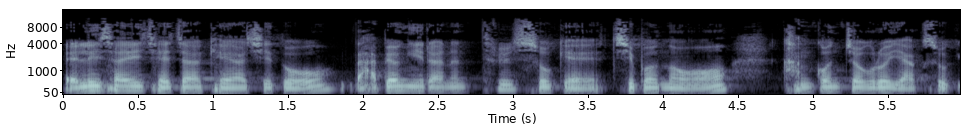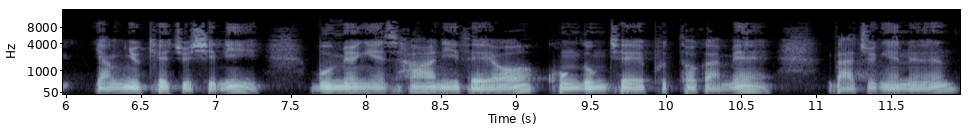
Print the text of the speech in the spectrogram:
엘리사의 제자 게하시도 나병이라는 틀 속에 집어넣어 강권적으로 약속, 양육해 주시니 무명의 사안이 되어 공동체에 붙어감에 나중에는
